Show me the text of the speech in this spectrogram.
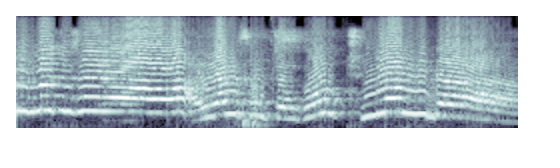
눌러주세요. 알람 설정도 중요합니다.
